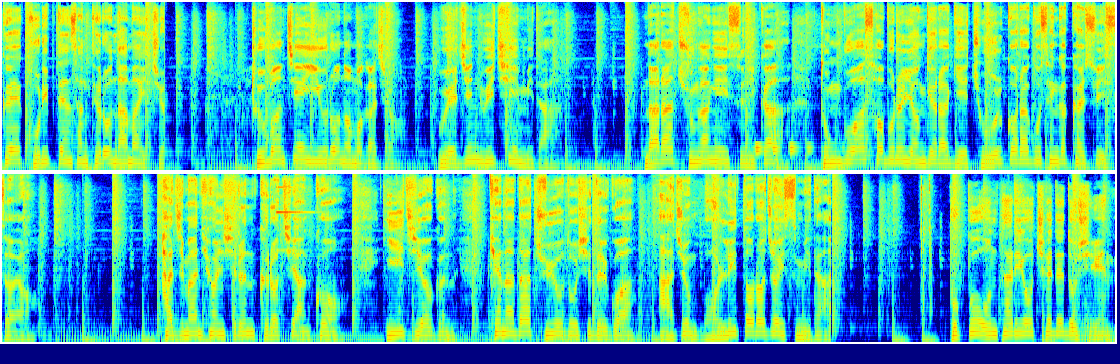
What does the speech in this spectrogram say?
꽤 고립된 상태로 남아있죠. 두 번째 이유로 넘어가죠. 외진 위치입니다. 나라 중앙에 있으니까 동부와 서부를 연결하기 좋을 거라고 생각할 수 있어요. 하지만 현실은 그렇지 않고 이 지역은 캐나다 주요 도시들과 아주 멀리 떨어져 있습니다. 북부 온타리오 최대 도시인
